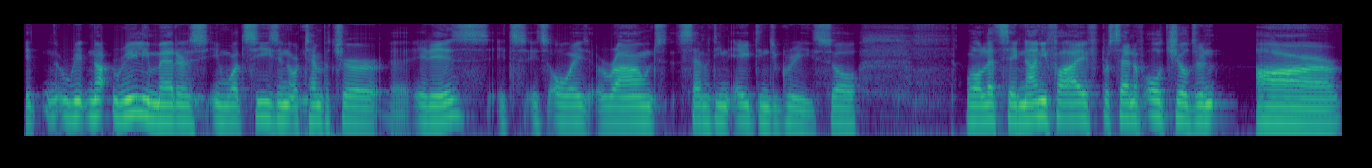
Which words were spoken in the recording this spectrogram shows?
it re- not really matters in what season or temperature uh, it is. It's it's always around 17, 18 degrees. So well, let's say 95% of all children are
